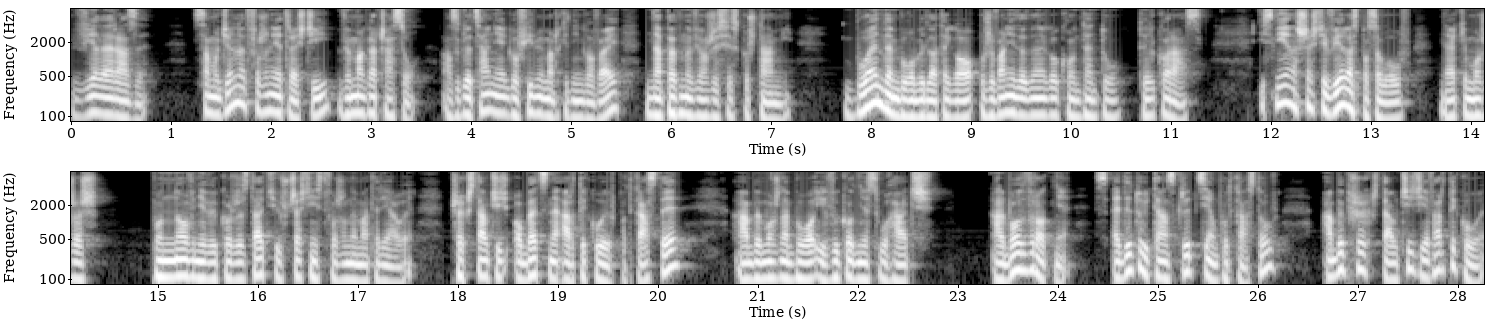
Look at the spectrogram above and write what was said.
wiele razy. Samodzielne tworzenie treści wymaga czasu, a zglecanie go firmie marketingowej na pewno wiąże się z kosztami. Błędem byłoby dlatego używanie danego kontentu tylko raz. Istnieje na szczęście wiele sposobów, na jakie możesz ponownie wykorzystać już wcześniej stworzone materiały, przekształcić obecne artykuły w podcasty, aby można było ich wygodnie słuchać, albo odwrotnie, zedytuj transkrypcję podcastów, aby przekształcić je w artykuły.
